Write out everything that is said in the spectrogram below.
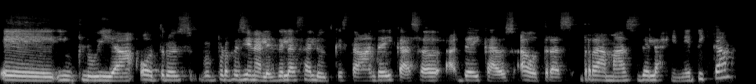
eh, incluía otros profesionales de la salud que estaban dedicados a, otras ramas de la genética,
